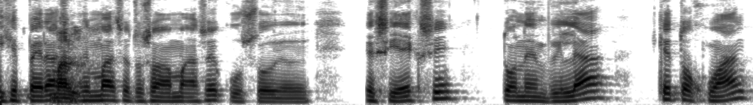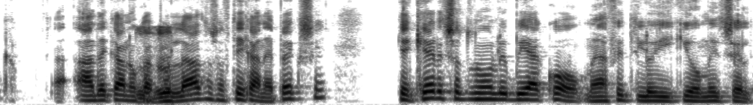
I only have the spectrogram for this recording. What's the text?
Είχε περάσει, Μάλιστα. θυμάσαι, το Σαμασέκου στο θέση 6, τον Εμβιλά και τον Χουάνκ. Αν δεν κάνω mm-hmm. κάποιο λάθος, αυτοί είχαν παίξει και κέρδισε τον Ολυμπιακό με αυτή τη λογική ο Μίτσελ.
